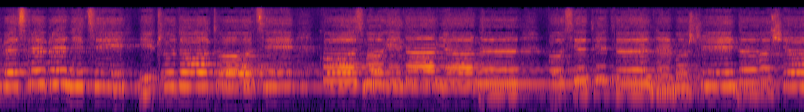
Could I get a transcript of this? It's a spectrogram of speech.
besrebrenici i čudotvorci, Kozmo i Damjane, posjetite nemošći naša.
